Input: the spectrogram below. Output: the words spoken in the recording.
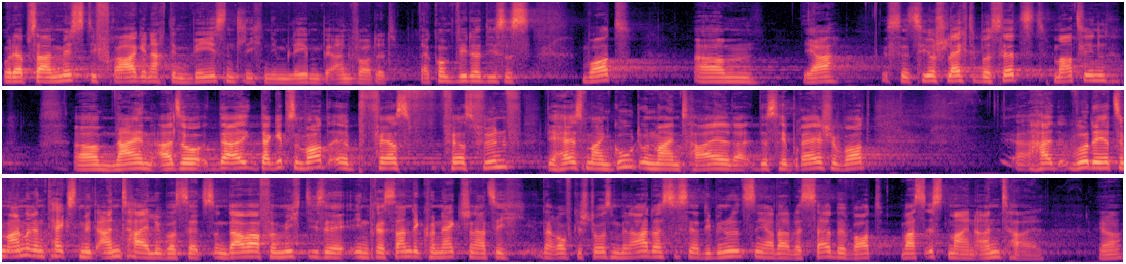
wo der Psalmist die Frage nach dem Wesentlichen im Leben beantwortet. Da kommt wieder dieses Wort, ähm, ja, ist jetzt hier schlecht übersetzt, Martin, ähm, nein, also da, da gibt es ein Wort, äh, Vers, Vers 5, der Herr ist mein Gut und mein Teil. Das hebräische Wort hat, wurde jetzt im anderen Text mit Anteil übersetzt. Und da war für mich diese interessante Connection, als ich darauf gestoßen bin, ah, das ist ja, die benutzen ja da dasselbe Wort, was ist mein Anteil? Ja,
